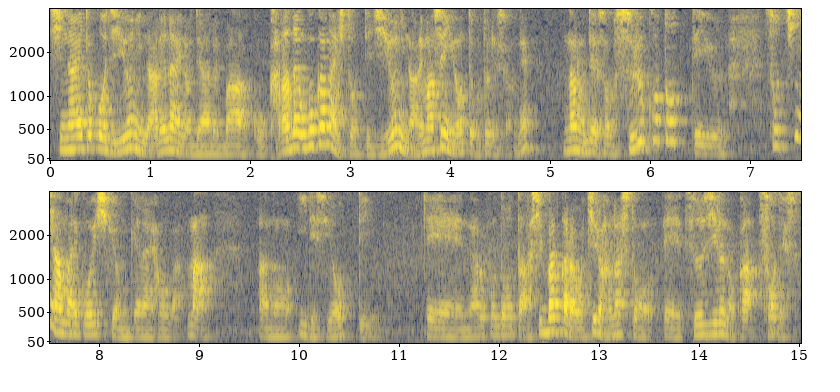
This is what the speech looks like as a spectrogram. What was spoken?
しないとこう自由になれないのであればこう体動かない人って自由になれませんよってことですよね。なのでそのすることっていうそっちにあんまりこう意識を向けない方が、まあ、あのいいですよっていう、えー、なるほどと足場から落ちる話と、えー、通じるのか。そうです。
